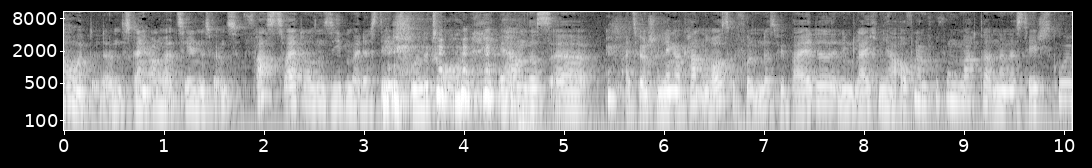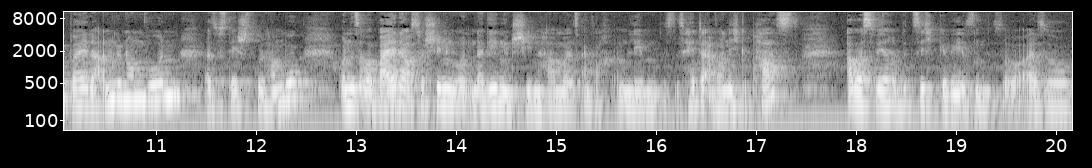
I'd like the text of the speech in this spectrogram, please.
Oh, das kann ich auch noch erzählen, dass wir uns fast 2007 bei der Stage School getroffen Wir haben das, äh, als wir uns schon länger kannten, rausgefunden, dass wir beide in dem gleichen Jahr Aufnahmeprüfungen gemacht hatten an der Stage School, beide angenommen wurden, also Stage School Hamburg, und uns aber beide aus verschiedenen Gründen dagegen entschieden haben, weil es einfach im Leben, es hätte einfach nicht gepasst, aber es wäre witzig gewesen. So, also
